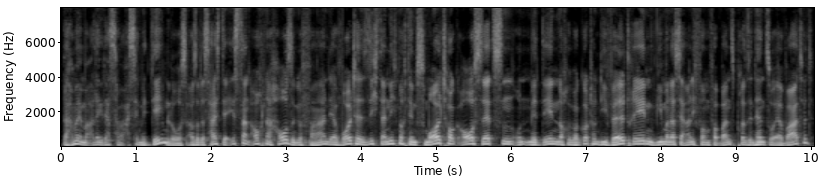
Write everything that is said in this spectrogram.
Da haben wir immer alle gedacht, was ist denn mit dem los? Also das heißt, der ist dann auch nach Hause gefahren, der wollte sich dann nicht noch dem Smalltalk aussetzen und mit denen noch über Gott und die Welt reden, wie man das ja eigentlich vom Verbandspräsident so erwartet.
